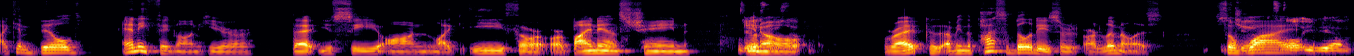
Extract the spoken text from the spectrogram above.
I can build anything on here that you see on like ETH or, or Binance chain, yes, you know, right? Because I mean the possibilities are, are limitless. So yeah, why all EVM?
